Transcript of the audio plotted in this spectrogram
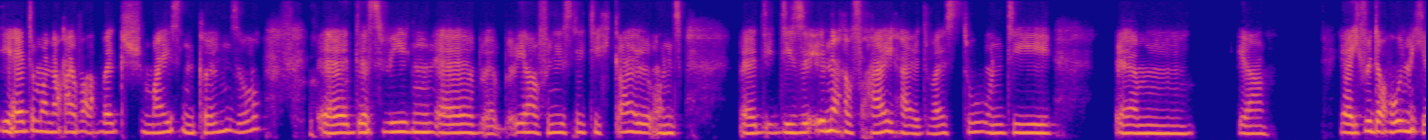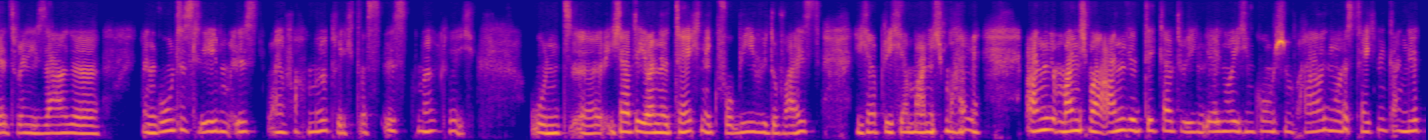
die hätte man auch einfach wegschmeißen können, so. äh, deswegen, äh, ja, finde ich es richtig geil. Und äh, die, diese innere Freiheit, weißt du, und die, ähm, ja, ja, ich wiederhole mich jetzt, wenn ich sage, ein gutes Leben ist einfach möglich. Das ist möglich. Und äh, ich hatte ja eine Technikphobie, wie du weißt. Ich habe dich ja manchmal, an, manchmal angetickert wegen irgendwelchen komischen Fragen, was Technik angeht.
